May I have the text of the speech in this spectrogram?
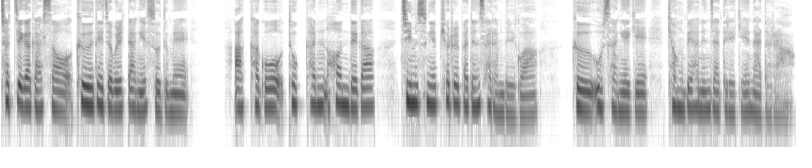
첫째가 가서 그 대접을 땅에 쏟음에 악하고 독한 헌대가 짐승의 표를 받은 사람들과 그 우상에게 경배하는 자들에게 나더라.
